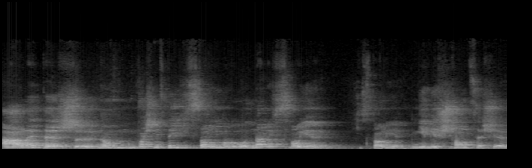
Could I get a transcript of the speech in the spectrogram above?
ale też no, właśnie w tej historii mogą odnaleźć swoje historie, nie mieszczące się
